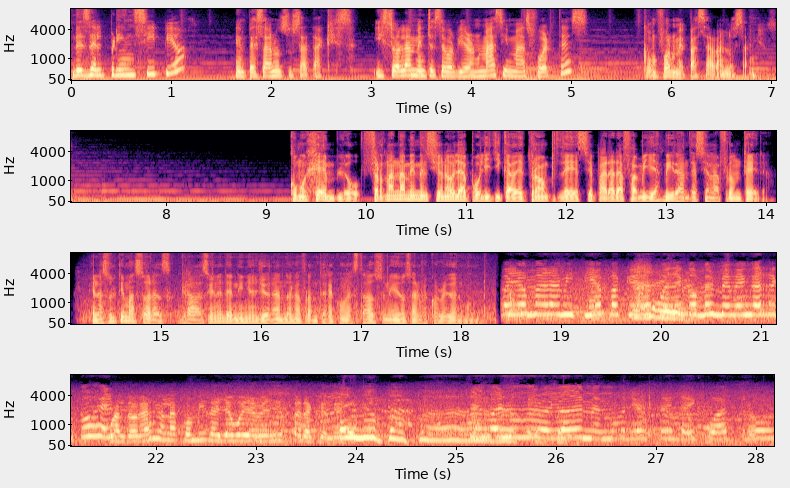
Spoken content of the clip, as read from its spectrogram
Desde el principio empezaron sus ataques y solamente se volvieron más y más fuertes conforme pasaban los años. Como ejemplo, Fernanda me mencionó la política de Trump de separar a familias migrantes en la frontera. En las últimas horas, grabaciones de niños llorando en la frontera con Estados Unidos han recorrido el mundo para que después de comer me venga a recoger. Cuando agarren la comida ya voy a venir para que le... Ay, no, papá. Tengo el número yo de memoria, 34,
